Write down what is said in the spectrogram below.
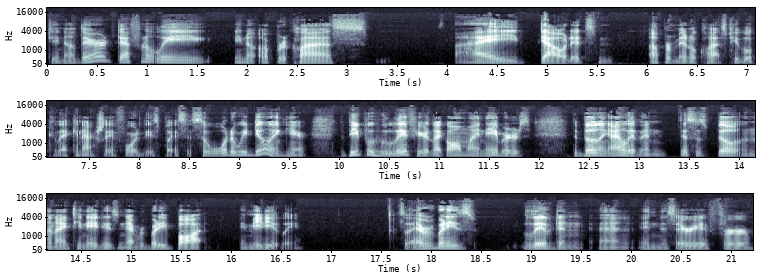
Do you know? They're definitely you know upper class. I doubt it's upper middle class people that can actually afford these places. So what are we doing here? The people who live here, like all my neighbors, the building I live in, this was built in the 1980s, and everybody bought immediately. So everybody's lived in and in this area for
